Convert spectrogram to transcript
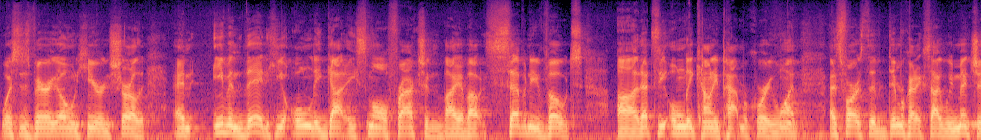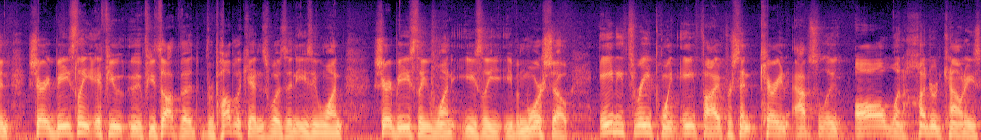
was his very own here in Charlotte. And even then, he only got a small fraction by about 70 votes. Uh, that's the only county Pat McCrory won. As far as the Democratic side, we mentioned Cheri Beasley. If you if you thought the Republicans was an easy one, Cheri Beasley won easily, even more so. 83.85% carrying absolutely all 100 counties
